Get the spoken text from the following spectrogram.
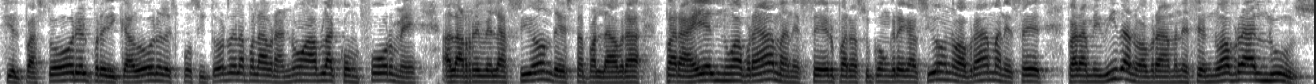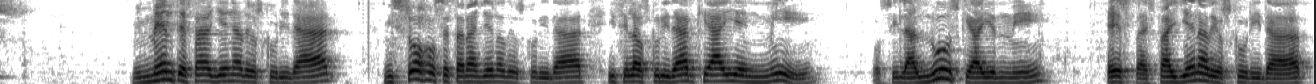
Si el pastor, el predicador, el expositor de la palabra no habla conforme a la revelación de esta palabra, para él no habrá amanecer, para su congregación no habrá amanecer, para mi vida no habrá amanecer, no habrá luz. Mi mente estará llena de oscuridad, mis ojos estarán llenos de oscuridad, y si la oscuridad que hay en mí, o si la luz que hay en mí, esta está llena de oscuridad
